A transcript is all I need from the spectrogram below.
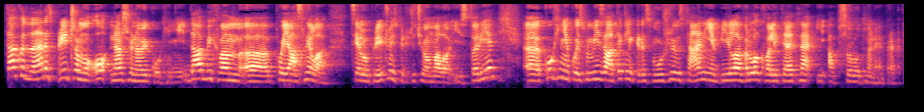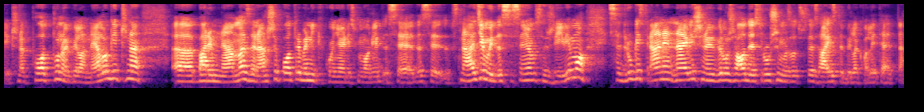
Tako da danas pričamo o našoj novoj kuhinji. Da bih vam uh, pojasnila cijelu priču, ispričat ću vam malo istorije. Uh, kuhinja koju smo mi zatekli kada smo ušli u stan je bila vrlo kvalitetna i apsolutno nepraktična. Potpuno je bila nelogična, uh, barem nama, za naše potrebe, nikako njoj nismo mogli da se, da se snađemo i da se sa njom saživimo. Sa druge strane, najviše nam je bilo žao da je srušimo zato što je zaista bila kvalitetna.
